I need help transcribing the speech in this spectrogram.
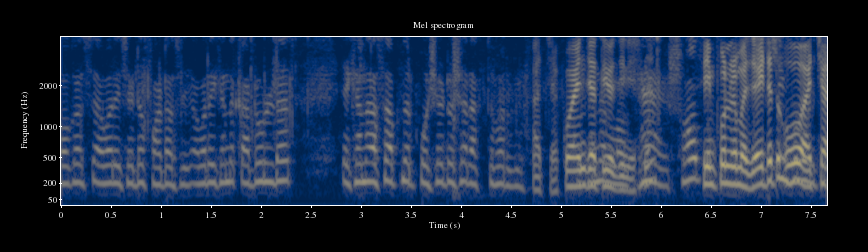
লক আছে আবার এই সাইডে পার্ট আছে। আবার এখানে কার্ড হোল্ডার এখানে আছে আপনার পয়সা টয়সা রাখতে পারবে। আচ্ছা কয়েন জাতীয় জিনিস হ্যাঁ সব সিম্পলের মাঝে। এটা তো ও আচ্ছা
